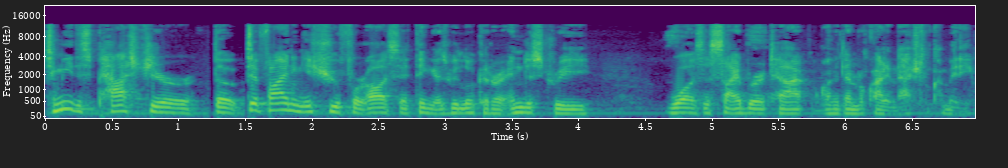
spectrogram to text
To me, this past year, the defining issue for us, I think, as we look at our industry, was a cyber attack on the Democratic National Committee.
